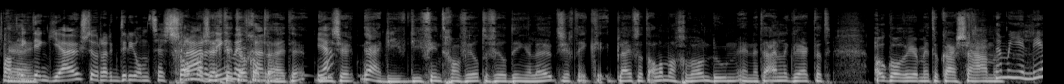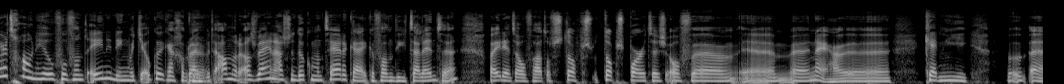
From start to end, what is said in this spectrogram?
Want Nee. ik denk juist doordat ik 360 Sander graden dingen ben ook gaan altijd, doen. hè? Die, zegt, ja, die, die vindt gewoon veel te veel dingen leuk. Die zegt, ik, ik blijf dat allemaal gewoon doen. En uiteindelijk werkt dat ook wel weer met elkaar samen. Nou, maar je leert gewoon heel veel van het ene ding, wat je ook weer kan gebruiken Ja. met het andere. Als wij nou eens een documentaire kijken van die talenten, waar je het over had, of top, topsporters, of eh, nou ja, eh Kenny, eh,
